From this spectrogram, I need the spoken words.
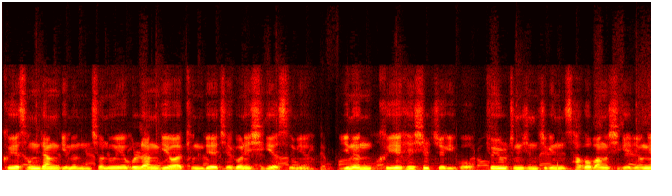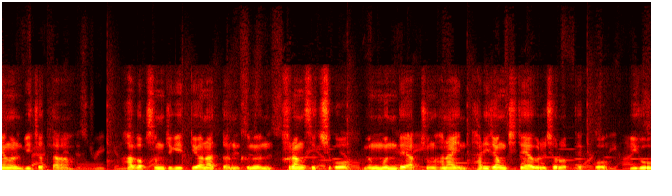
그의 성장기는 전후의 혼란기와 경제 재건의 시기였으며 이는 그의 해실적이고 효율 중심적인 사고방식에 영향을 미쳤다. 학업 성적이 뛰어났던 그는 프랑스 최고 명문대학 중 하나인 파리정 지대학을 졸업했고 이후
